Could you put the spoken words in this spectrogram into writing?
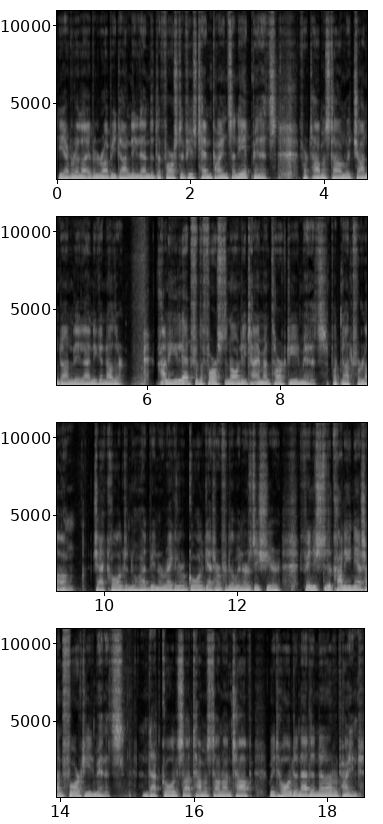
The ever reliable Robbie Donnelly landed the first of his 10 points in 8 minutes for Thomastown, with John Donnelly landing another. Connie led for the first and only time in 13 minutes, but not for long. Jack Holden, who had been a regular goal getter for the winners this year, finished to the Connie net on 14 minutes, and that goal saw Thomastown on top, with Holden adding another point.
